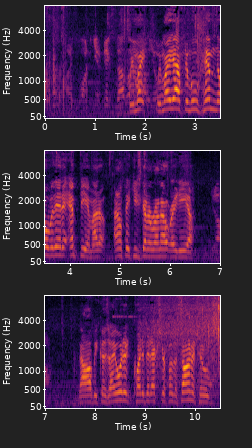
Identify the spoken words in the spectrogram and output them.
I just wanted to get mixed up. We might we might have to move him over there to empty him. I don't I don't think he's gonna run out right here. No, because I ordered quite a bit extra for the sonotubes.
